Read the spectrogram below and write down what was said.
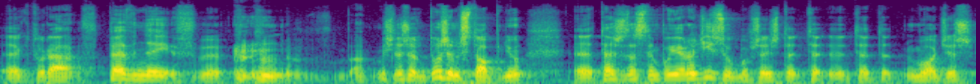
e, która w pewnej, w, myślę, że w dużym stopniu e, też zastępuje rodziców, bo przecież te, te, te, te młodzież,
